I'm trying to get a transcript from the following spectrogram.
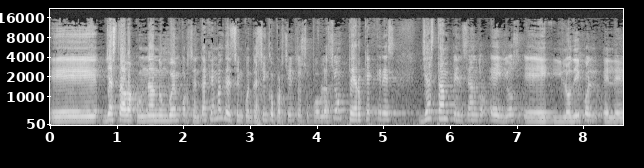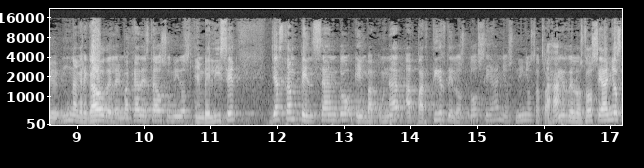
eh, ya está vacunando un buen porcentaje, más del 55% de su población, pero ¿qué crees? Ya están pensando ellos, eh, y lo dijo el- el, un agregado de la Embajada de Estados Unidos en Belice, ya están pensando en vacunar a partir de los 12 años, niños a partir Ajá. de los 12 años,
